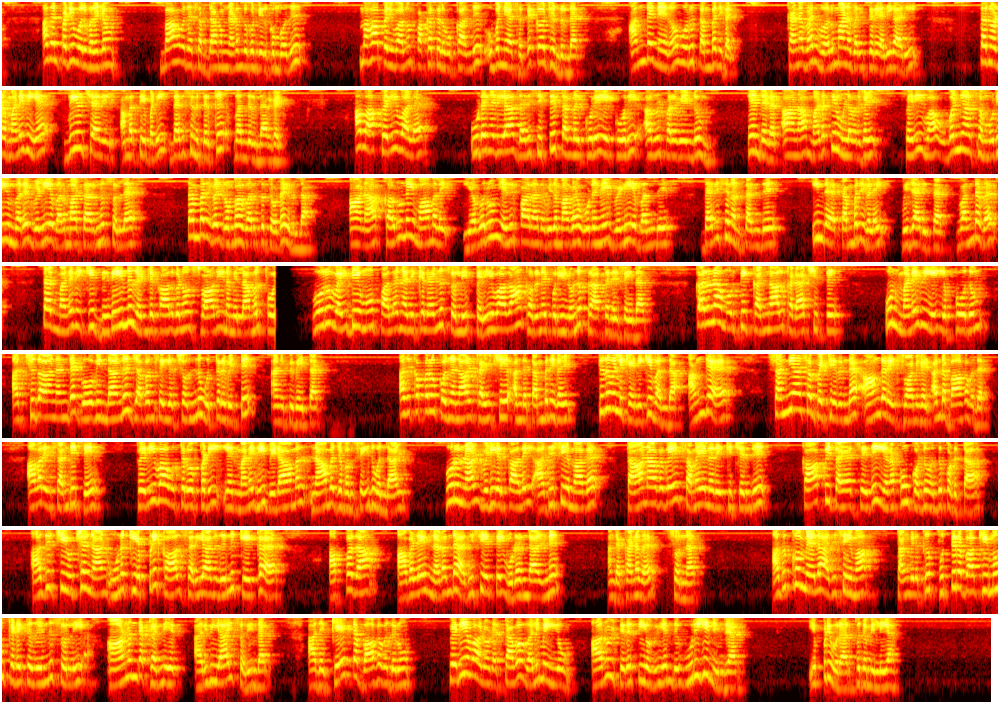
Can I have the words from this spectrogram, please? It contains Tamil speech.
அதன்படி ஒரு வருடம் பாகவத சப்தாகம் நடந்து கொண்டிருக்கும்போது மகா பெரிவாலும் பக்கத்தில் உட்கார்ந்து உபன்யாசத்தை கேட்டுருந்தார் அந்த நேரம் ஒரு தம்பதிகள் கணவர் வருமான வரித்துறை அதிகாரி தன்னோட மனைவியை வீல் சேரில் அமர்த்தியபடி தரிசனத்திற்கு வந்திருந்தார்கள். அவ பெரியவாளை உடனடியாக தரிசித்து தங்கள் குறையை கூறி அருள் பெற வேண்டும். என்றனர். ஆனால் மடத்தில் உள்ளவர்கள் பெரியவா உபன்யாசம் முடியும் வரை வெளியே வரமாட்டார்னு சொல்ல தம்பதிகள் ரொம்ப வருத்தத்தோடு இருந்தார். ஆனால் கருணை மாமலை எவரும் எதிர்பாராத விதமாக உடனே வெளியே வந்து தரிசனம் தந்து இந்த தம்பதிகளை விசாரித்தார். வந்தவர் தன் மனைவிக்கு திடீர்னு ரெண்டு கால்களும் சுவாதீனம் இல்லாமல் போய் ஒரு வைத்தியமும் பலன் அளிக்கலைன்னு சொல்லி பெரியவா தான் கருணை புரியணும்னு பிரார்த்தனை செய்தார். கருணாமூர்த்தி கண்ணால் கடாட்சித்து உன் மனைவியை எப்போதும் அச்சுதானந்த கோவிந்தான்னு ஜபம் செய்ய சொன்னு உத்தரவிட்டு அனுப்பி வைத்தார். அதுக்கப்புறம் கொஞ்ச நாள் கழித்து அந்த தம்பதிகள் திருவல்லிக்கேணிக்கு வந்தா. அங்கே சந்நியாசம் பெற்றிருந்த ஆங்கரை சுவாமிகள் அந்த பாகவதர் அவரை சந்தித்து பெரியவா உத்தரவுப்படி என் மனைவி விடாமல் நாம ஜபம் செய்து வந்தாள். ஒரு நாள் விடியற்காலை அதிசயமாக தானாகவே சமையலறைக்கு சென்று காப்பி தயார் செய்து எனக்கும் கொண்டு வந்து கொடுத்தா. அதிர்ச்சியுற்ற நான் உனக்கு எப்படி கால் சரியானதுன்னு கேட்க அப்பதான் அவளே நடந்த அதிசயத்தை உணர்ந்தாள்னு அந்த கணவர் சொன்னார். அதுக்கும் மேலே அதிசயமா? தங்களுக்கு புத்திர பாக்கியமும் கிடைத்ததுன்னு சொல்லி ஆனந்த கண்ணீர் அருவியாய் சொரிந்தார் அதை கேட்ட பாகவதரும் பெரியவாளோட தவ வலிமையும் அருள் திறத்தியும் வியந்து உருகி நின்றார். எப்படி ஒரு அற்புதம் இல்லையா?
